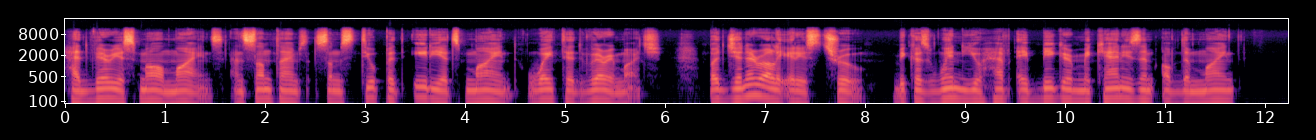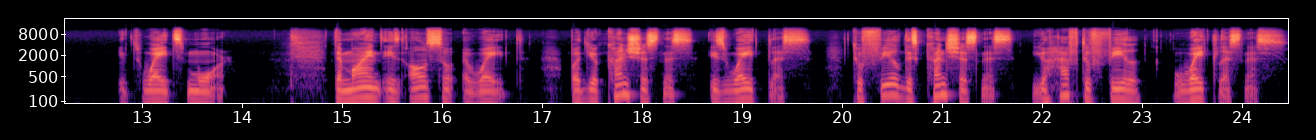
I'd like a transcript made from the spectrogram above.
had very small minds, and sometimes some stupid idiot's mind weighted very much. But generally, it is true because when you have a bigger mechanism of the mind, it weights more. The mind is also a weight, but your consciousness is weightless. To feel this consciousness, you have to feel weightlessness.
